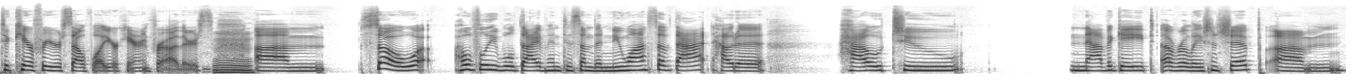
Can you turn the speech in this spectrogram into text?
to care for yourself while you're caring for others. Mm. um so hopefully we'll dive into some of the nuance of that how to how to navigate a relationship. Um,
